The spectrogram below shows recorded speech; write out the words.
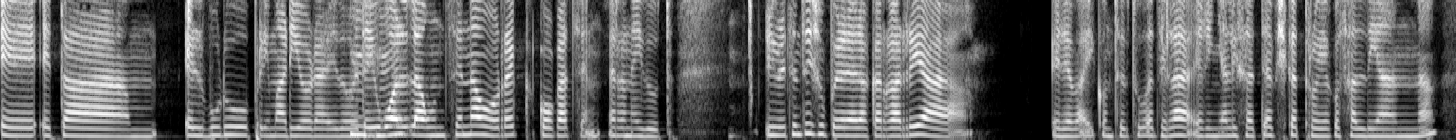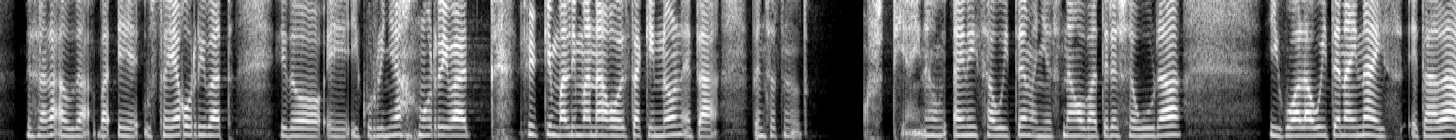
e, eta helburu primariora edo, eta mhm. igual laguntzen hau horrek kokatzen, erran nahi dut. Ibritzen zai supererakargarria ere bai, kontzeptu bat dela, egin alizatea pixka troiako zaldian, na? Bezala, hau da, ba, e, ustaia gorri bat, edo e, ikurriña gorri bat, ekin baldimanago ez dakin non, eta pentsatzen dut, ostia, hain izauiten, baina ez nago bat ere segura, igual hau iten nahi naiz, eta da,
